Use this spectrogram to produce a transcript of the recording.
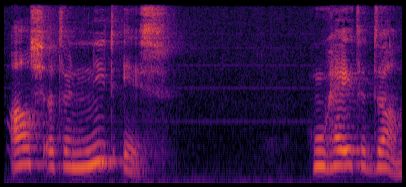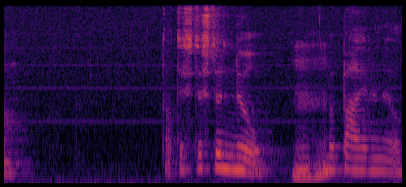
Als het er niet is, hoe heet het dan? Dat is dus de nul. Dan bepaal je de nul.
